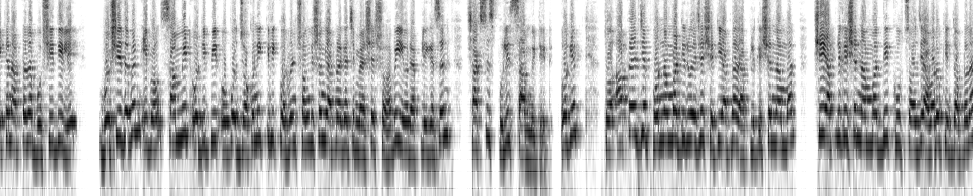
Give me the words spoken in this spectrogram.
এখানে আপনারা বসিয়ে দিলে বসিয়ে দেবেন এবং সাবমিট ওটিপির ওপর যখনই ক্লিক করবেন, সঙ্গে সঙ্গে আপনার কাছে মেসেজ শো হবে your application successfully submitted okay তো আপনার যে ফোন নাম্বারটি রয়েছে, সেটি আপনার অ্যাপ্লিকেশন নাম্বার সেই অ্যাপ্লিকেশন নাম্বার দিয়ে খুব সহজে আবারও কিন্তু আপনারা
